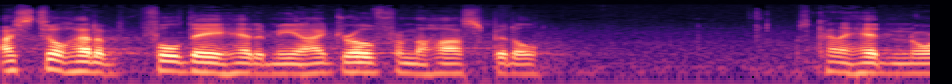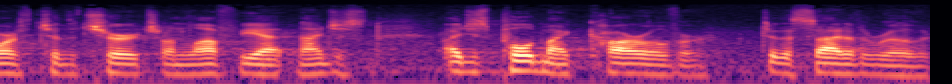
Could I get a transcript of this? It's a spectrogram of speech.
I still had a full day ahead of me, I drove from the hospital. I was kind of heading north to the church on Lafayette, and I just, I just pulled my car over to the side of the road.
